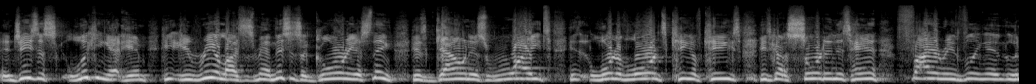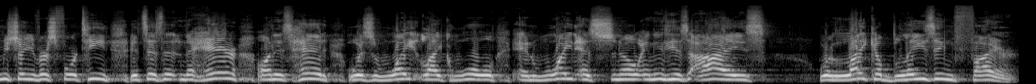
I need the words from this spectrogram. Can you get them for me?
And Jesus, looking at him, he, he, realizes, man, this is a glorious thing. His gown is white, His Lord of Lords, King of Kings. He's got a sword in his hand, fiery. Let me show you verse 14. It says that the hair on his head was white like wool and white as snow, and in his eyes were like a blazing fire.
